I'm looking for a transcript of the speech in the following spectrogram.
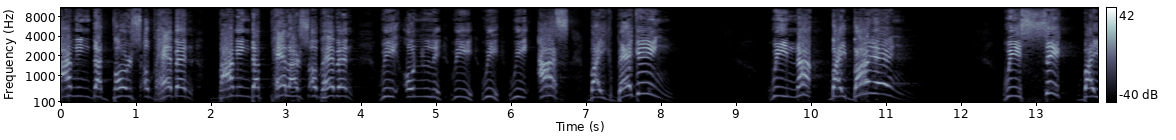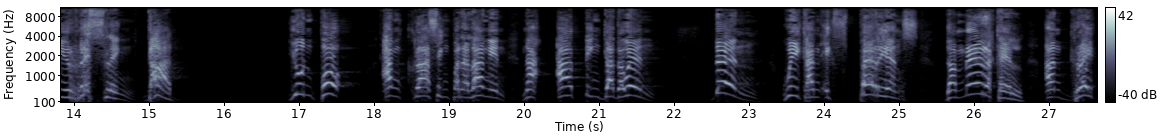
Banging the doors of heaven, banging the pillars of heaven. We only, we, we, we ask by begging. We knock by banging. We seek by wrestling God. Yun po ang klasing panalangin na ating gagawin. Then, we can experience the miracle and great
